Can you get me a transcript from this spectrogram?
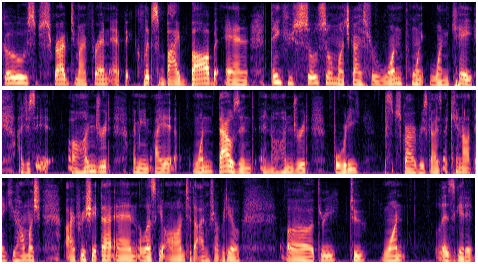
go subscribe to my friend Epic Clips by Bob and thank you so so much guys for 1.1k. I just eh, 100, I mean I eh, hit 1140 subscribers guys. I cannot thank you. How much? I appreciate that. And let's get on to the item shop video. Uh three two one. Let's get it.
